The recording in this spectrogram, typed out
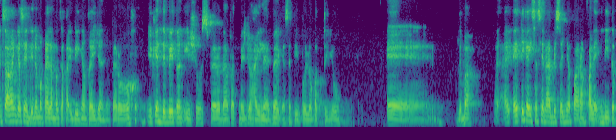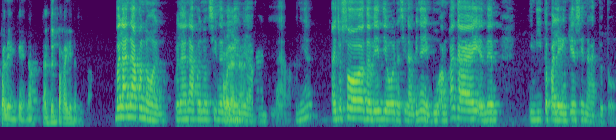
And sa akin kasi hindi naman kailangan magkakaibigan kayo dyan. no? Pero you can debate on issues pero dapat medyo high level kasi people look up to you. Eh, di ba? I, I think ay sinabi sa inyo parang pala, hindi to palengke. No? Nandun pa kayo nun. Wala na ako noon. Wala na ako nung Ah, sinabihan na. niya. Ano yan? I just saw the video na sinabi niya yung buang kaday and then hindi to palengke, senado to.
